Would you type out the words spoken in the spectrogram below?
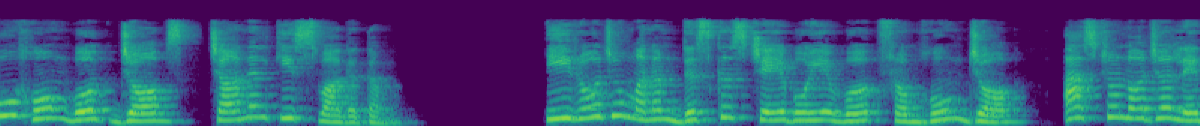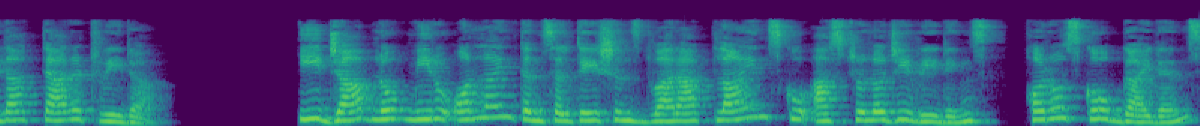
తెలుగు హోమ్ వర్క్ జాబ్స్ ఛానల్కి స్వాగతం. ఈ రోజు మనం డిస్కస్ చేయబోయే work from home job astrologer లేదా టారెట్ రీడర్. ఈ జాబ్లో మీరు ఆన్లైన్ కన్సల్టేషన్స్ ద్వారా క్లయింట్స్కు ఆస్ట్రాలజీ రీడింగ్స్ హొరోస్కోప్ గైడెన్స్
